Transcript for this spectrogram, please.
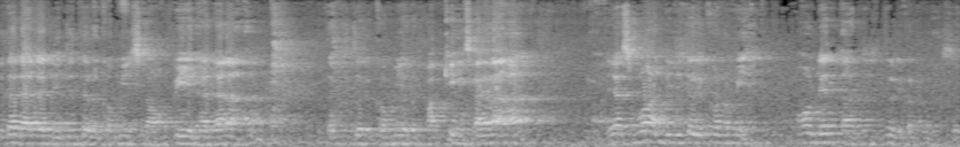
Kita dah ada digital economy sekarang pay dah ada lah. Digital economy ada parking sekarang lah. Ya semua digital economy. All that are digital economy. So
